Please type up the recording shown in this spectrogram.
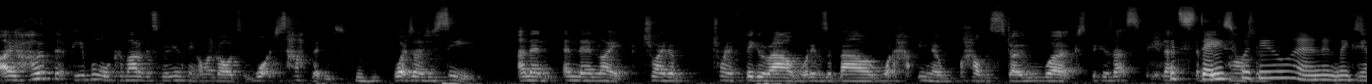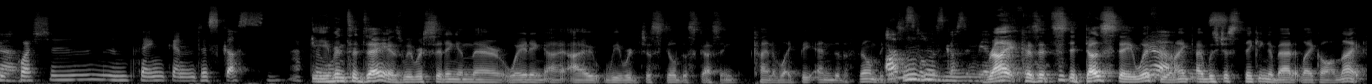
I, I hope that people will come out of this movie and think, oh my god, what just happened? Mm-hmm. What did I just see? And then and then like try to trying to figure out what it was about, what you know, how the stone works, because that's, that's it stays with of, you and it makes yeah. you question and think and discuss. After even today, as we were sitting in there waiting, I, I, we were just still discussing kind of like the end of the film because I'm still mm-hmm. discussing the end. Right, because it's it does stay with yeah, you, and I, I was just thinking about it like all night.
